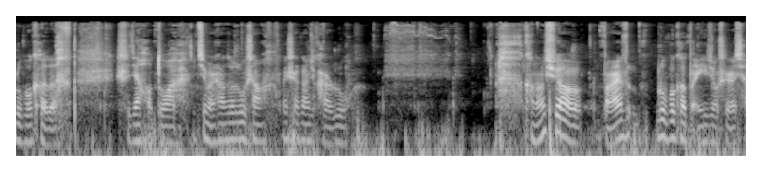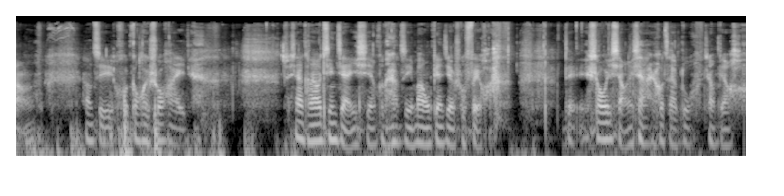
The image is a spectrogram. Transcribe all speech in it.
录播课的。时间好多啊，基本上在路上没事干就开始录，可能需要本来录播课本意就是想让自己会更会说话一点，所以现在可能要精简一些，不能让自己漫无边际说废话，得稍微想一下然后再录，这样比较好。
